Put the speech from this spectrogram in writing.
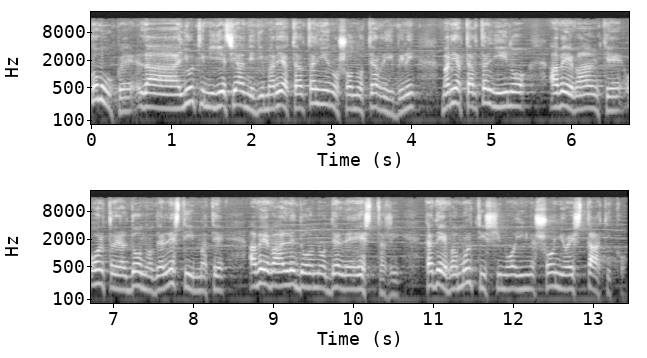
Comunque, la, gli ultimi dieci anni di Maria Tartaglino sono terribili. Maria Tartaglino aveva anche, oltre al dono delle stimmate, aveva il dono delle estasi, cadeva moltissimo in sogno estatico.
